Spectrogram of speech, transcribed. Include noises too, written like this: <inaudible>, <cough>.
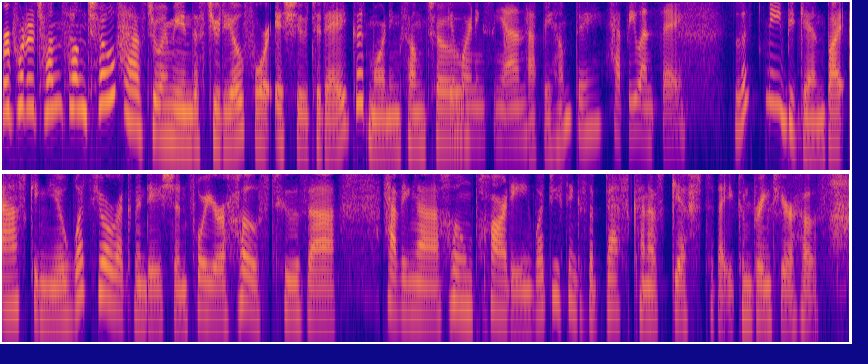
Reporter Chun Sung Cho has joined me in the studio for issue today. Good morning, Sung Cho. Good morning, Sian. Happy Hump Day. Happy Wednesday. Let me begin by asking you, what's your recommendation for your host who's uh, having a home party? What do you think is the best kind of gift that you can bring to your host? <sighs>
